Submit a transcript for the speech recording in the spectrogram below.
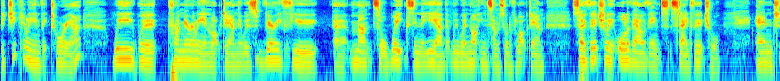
particularly in Victoria, we were primarily in lockdown. There was very few uh, months or weeks in the year that we were not in some sort of lockdown. So virtually all of our events stayed virtual. And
